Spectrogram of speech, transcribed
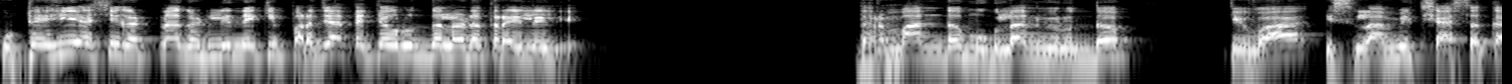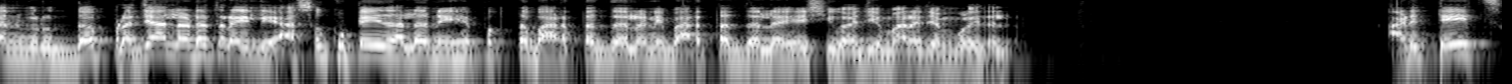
कुठेही अशी घटना घडली नाही की प्रजा त्याच्याविरुद्ध लढत राहिलेली आहे. धर्मांध मुघलांविरुद्ध किंवा इस्लामिक शासकांविरुद्ध प्रजा लढत राहिली असं कुठेही झालं नाही. हे फक्त भारतात झालं आणि भारतात झालं हे शिवाजी महाराजांमुळे झालं. आणि तेच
